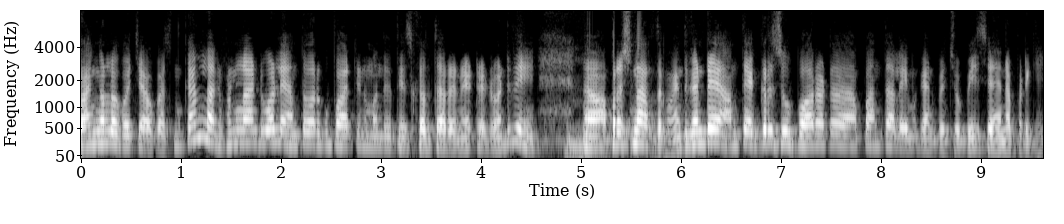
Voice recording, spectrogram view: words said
రంగంలోకి వచ్చే అవకాశం. ఉంది. కానీ లక్ష్మణ్ లాంటి వాళ్ళు ఎంతవరకు పార్టీని ముందుకు తీసుకెళ్తారు అనేటటువంటిది ప్రశ్నార్థకం. ఎందుకంటే అంత అగ్రెసివ్ పోరాట పంతాలు ఏమి కనిపించవు బీసీ అయినప్పటికీ.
